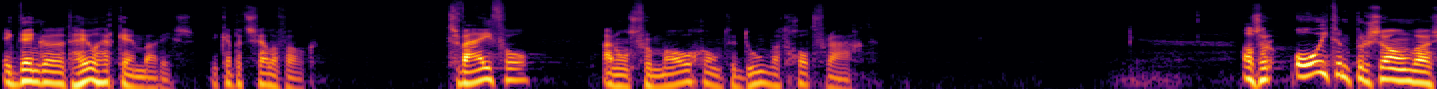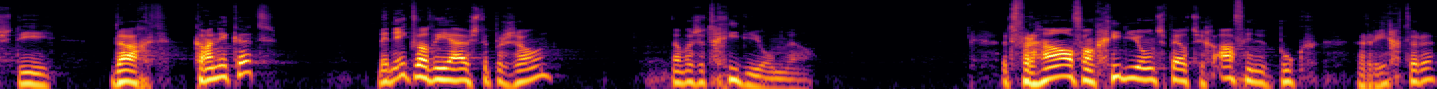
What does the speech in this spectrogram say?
Ik denk dat het heel herkenbaar is. Ik heb het zelf ook. Twijfel aan ons vermogen om te doen wat God vraagt. Als er ooit een persoon was die dacht, kan ik het? Ben ik wel de juiste persoon? Dan was het Gideon wel. Het verhaal van Gideon speelt zich af in het boek Richteren.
